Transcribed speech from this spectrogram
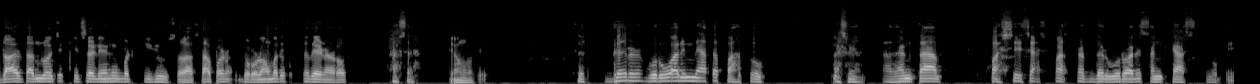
डाळ तांदूळाची खिचडी आणि मटकी घेऊ सर. असं आपण द्रोणामध्ये फक्त देणार आहोत. असं. त्यामध्ये. तर दर गुरुवारी मी आता पाहतो. असं. साधारणतः पाचशेच्या आसपास तर दर गुरुवारी संख्या असते.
